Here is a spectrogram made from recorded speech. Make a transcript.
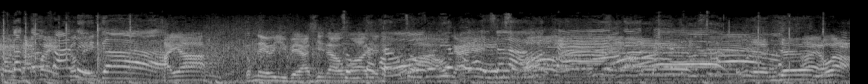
特登翻嚟㗎。係啊，咁你要預備下先啦，好仲嘛？特登做咗呢一個好嚟真啦好靚啫。係好啊！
